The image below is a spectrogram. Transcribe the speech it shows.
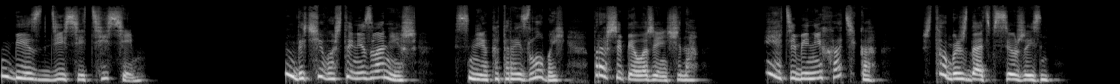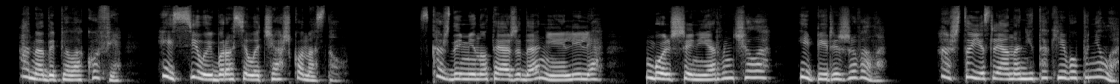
Без десяти семь. «Да чего ж ты не звонишь?» С некоторой злобой прошипела женщина. «Я тебе не хатика, чтобы ждать всю жизнь». Она допила кофе и с силой бросила чашку на стол. С каждой минутой ожидания Лиля больше нервничала и переживала. А что, если она не так его поняла?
